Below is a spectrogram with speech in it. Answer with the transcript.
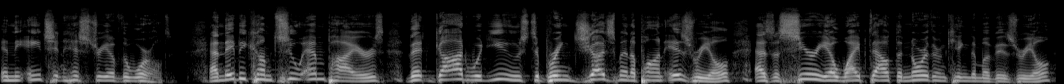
in the ancient history of the world. And they become two empires that God would use to bring judgment upon Israel as Assyria wiped out the northern kingdom of Israel,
